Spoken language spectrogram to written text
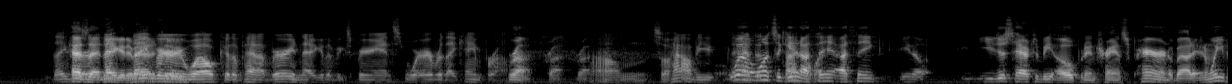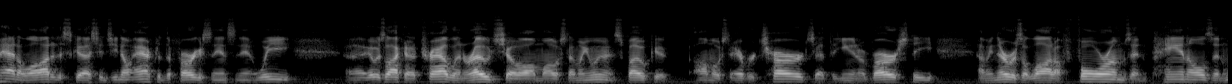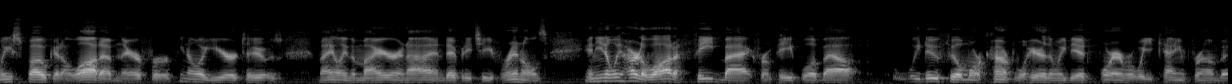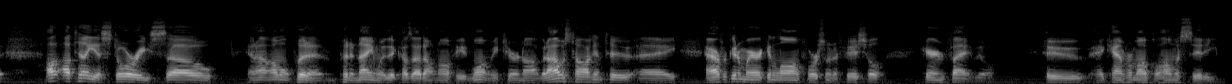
they has very, that negative they, they very well could have had a very negative experience wherever they came from. Right, right, right. Um, so how have you? Well, once again, I think I think you know you just have to be open and transparent about it. And we've had a lot of discussions. You know, after the Ferguson incident, we uh, it was like a traveling road show almost. I mean, we went and spoke at almost every church, at the university. I mean, there was a lot of forums and panels, and we spoke at a lot of them there for you know a year or two. It was mainly the mayor and I and Deputy Chief Reynolds, and you know we heard a lot of feedback from people about we do feel more comfortable here than we did wherever we came from. But I'll, I'll tell you a story. So, and I, won't put a put a name with it because I don't know if he'd want me to or not. But I was talking to a African American law enforcement official here in Fayetteville who had come from Oklahoma City.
